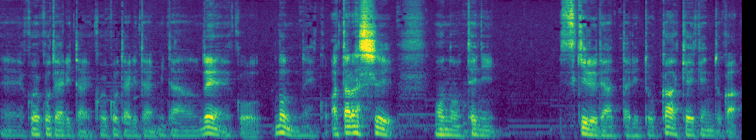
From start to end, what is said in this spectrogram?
えー、こういうことやりたいこういうことやりたいみたいなのでこうどんどんねこう新しいものを手にスキルであったりとか経験とか、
